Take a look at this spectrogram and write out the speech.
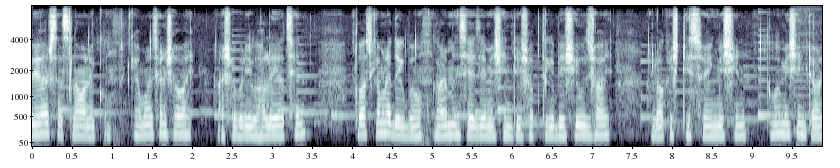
ভিউয়ার্স আসসালামু আলাইকুম। কেমন আছেন সবাই? আশা করি ভালোই আছেন। তো আজকে আমরা দেখব গার্মেন্টসে যে মেশিনটি সবথেকে বেশি ইউজ হয় লক স্টিচ সুইং মেশিন। তো ওই মেশিনটার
